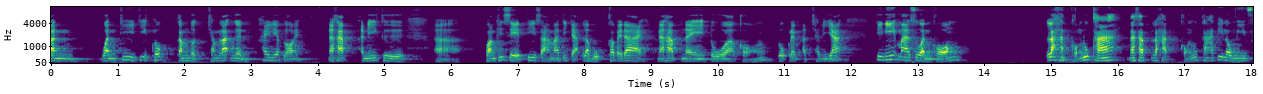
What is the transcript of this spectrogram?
รันวันที่ที่ครบกำหนดชำระเงินให้เรียบร้อยนะครับ อันนี้คืออคความพิเศษที่สามารถที่จะระบุเข้าไปได้นะครับ ในตัวของโปรแกรมอัจฉริยะ ทีนี้มาส่วนของรหัสของลูกค้านะครับ รหัสของลูกค้าที่เรามีเฟ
